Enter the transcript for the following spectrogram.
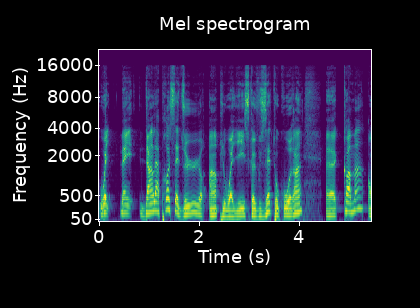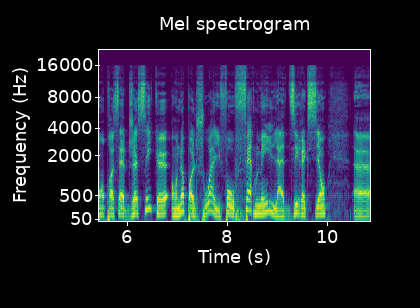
Oui, mais dans la procédure employée, est-ce que vous êtes au courant euh, comment on procède? Je sais qu'on n'a pas le choix, il faut fermer la direction euh,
